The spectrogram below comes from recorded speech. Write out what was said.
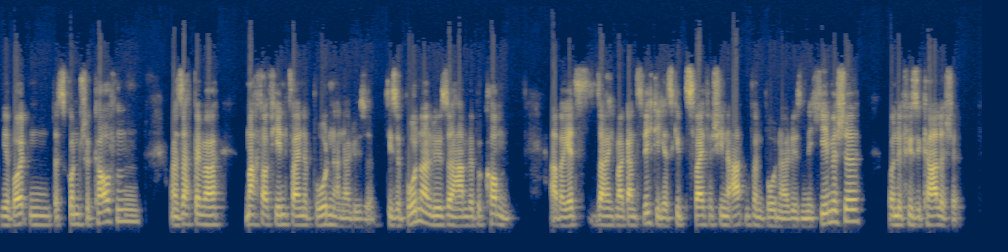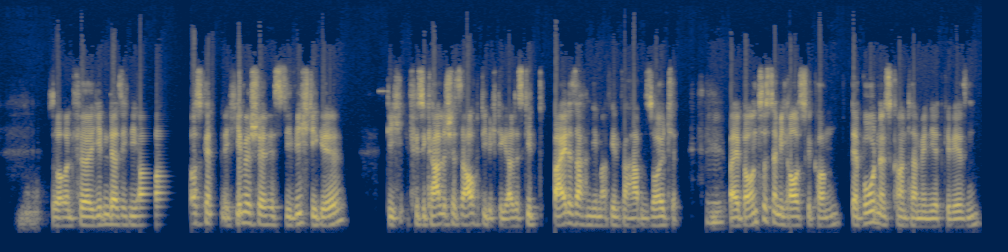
wir wollten das Grundstück kaufen und dann sagt man immer, macht auf jeden Fall eine Bodenanalyse. Diese Bodenanalyse haben wir bekommen. Aber jetzt sage ich mal ganz wichtig, es gibt zwei verschiedene Arten von Bodenanalysen, eine chemische und eine physikalische. So, und für jeden, der sich nicht auskennt, eine chemische ist die wichtige, die physikalische ist auch die wichtige. Also es gibt beide Sachen, die man auf jeden Fall haben sollte. Mhm. Weil bei uns ist nämlich rausgekommen, der Boden ist kontaminiert gewesen.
